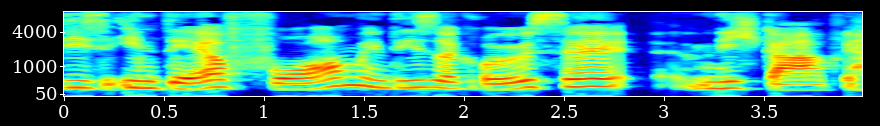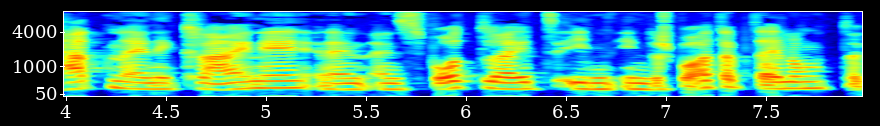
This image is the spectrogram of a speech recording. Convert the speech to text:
die es in der Form, in dieser Größe nicht gab. Wir hatten eine kleine, ein, ein Spotlight in, in der Sportabteilung, da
